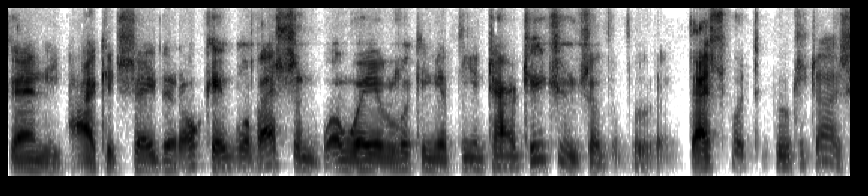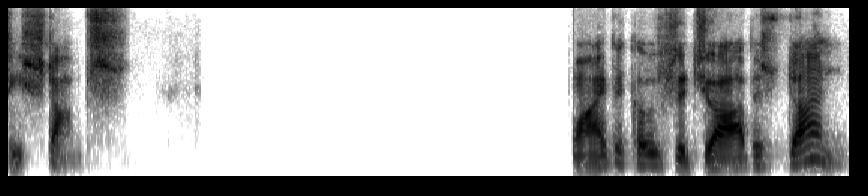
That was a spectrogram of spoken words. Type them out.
then I could say that, okay, well, that's a, a way of looking at the entire teachings of the Buddha. That's what the Buddha does. He stops. Why? Because the job is done.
